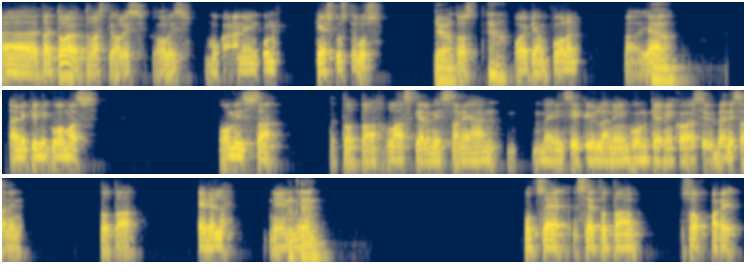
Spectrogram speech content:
ää, tai toivottavasti olisi, olisi mukana niin kuin keskustelussa tuosta oikean puolen. Ja joo. ainakin niin kuin omassa, omissa tota, laskelmissa, niin hän menisi kyllä niin kuin Kevin Koasi Benisanin tota, edelle. Niin, okay. niin, mutta se, se tota, soppari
